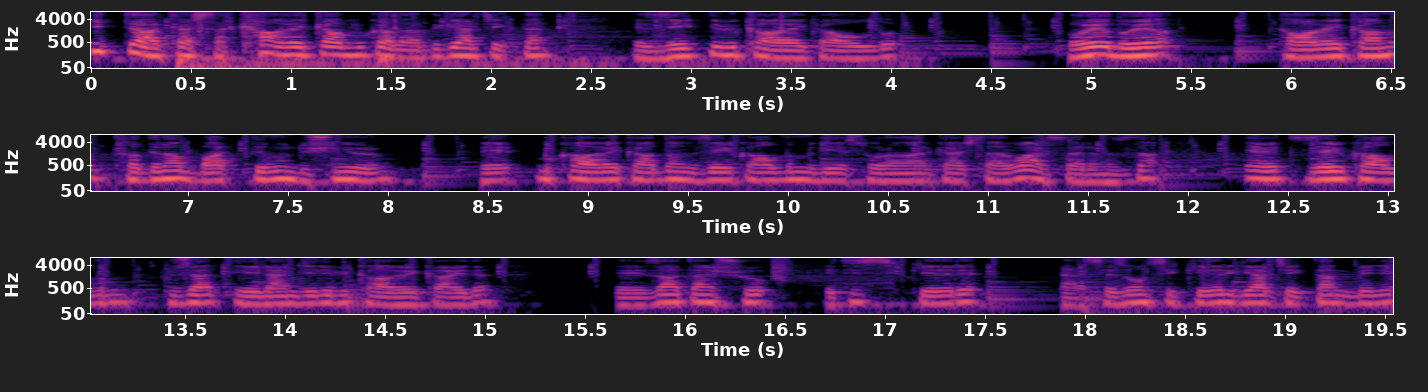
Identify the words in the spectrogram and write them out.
Bitti arkadaşlar. KVK bu kadardı. Gerçekten e, zevkli bir KVK oldu. Doya doya KVK'nın tadına baktığımı düşünüyorum. Ve bu KVK'dan zevk aldım mı diye soran arkadaşlar varsa aranızda. Evet zevk aldım. Güzel, eğlenceli bir KVK'ydı. E, zaten şu fetiş sikkeleri yani sezon sikkeleri gerçekten beni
